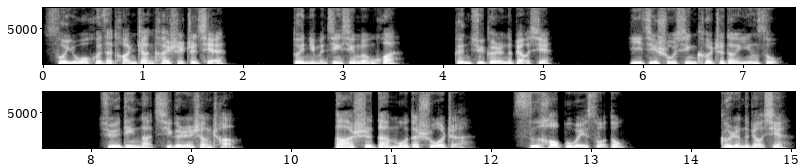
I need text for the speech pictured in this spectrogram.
所以我会在团战开始之前。”对你们进行轮换，根据个人的表现以及属性、克制等因素，决定哪七个人上场。大师淡漠的说着，丝毫不为所动。个人的表现，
